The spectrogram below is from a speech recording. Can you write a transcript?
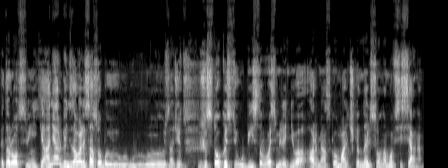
это родственники, они организовали с особой значит, жестокостью убийство восьмилетнего армянского мальчика Нельсона Мавсисяна.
